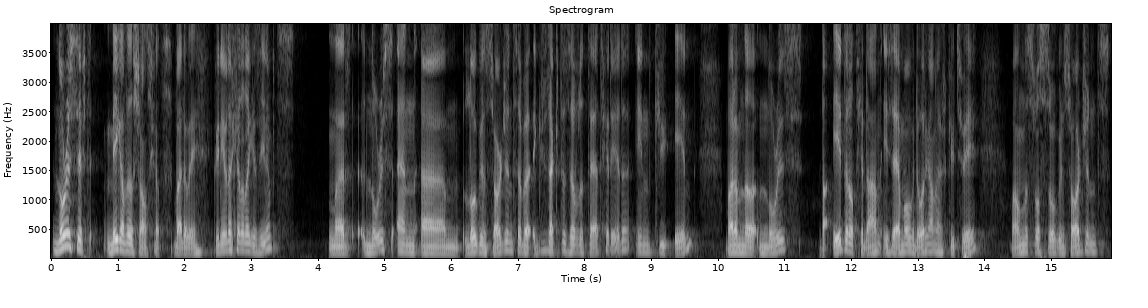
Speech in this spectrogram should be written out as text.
Norris heeft mega veel chance gehad, by the way. Ik weet niet of je dat gezien hebt, maar Norris en ehm, Logan Sargent hebben exact dezelfde tijd gereden in Q1. Maar omdat Norris dat eerder had gedaan, is hij mogen doorgaan naar Q2. Want anders was Logan Sargent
